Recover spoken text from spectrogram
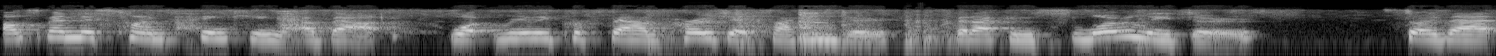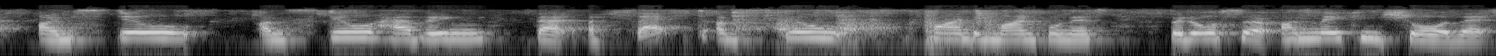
I'll spend this time thinking about what really profound projects I can do that I can slowly do so that I'm still I'm still having that effect. I'm still finding mindfulness, but also I'm making sure that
